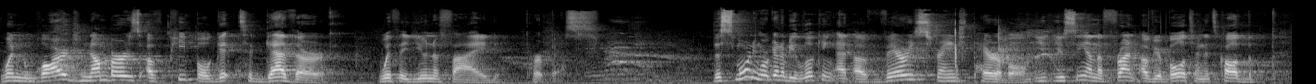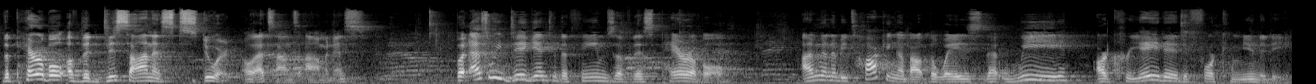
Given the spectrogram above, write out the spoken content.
when large numbers of people get together with a unified purpose. This morning, we're going to be looking at a very strange parable. You, you see on the front of your bulletin, it's called the parable of the dishonest steward. Oh, that sounds ominous. But as we dig into the themes of this parable, I'm going to be talking about the ways that we are created for community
